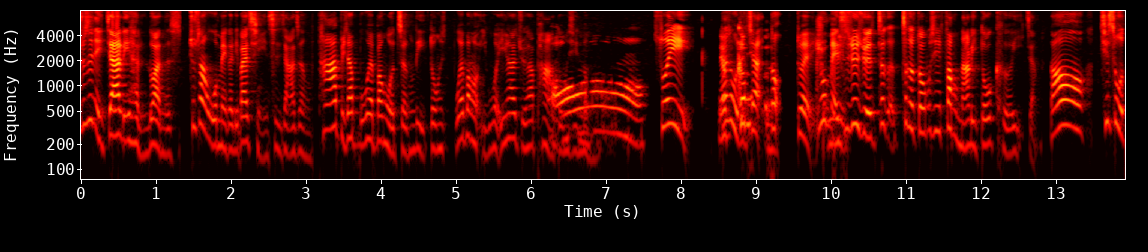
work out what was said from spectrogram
就是你家里很乱的事，就算我每个礼拜请一次家政，他比较不会帮我整理东西，不会帮我移位，因为他觉得他怕东西弄，哦，所以。你要但是我的家根本都对，因为我每次就觉得这个这个东西放哪里都可以这样。然后其实我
